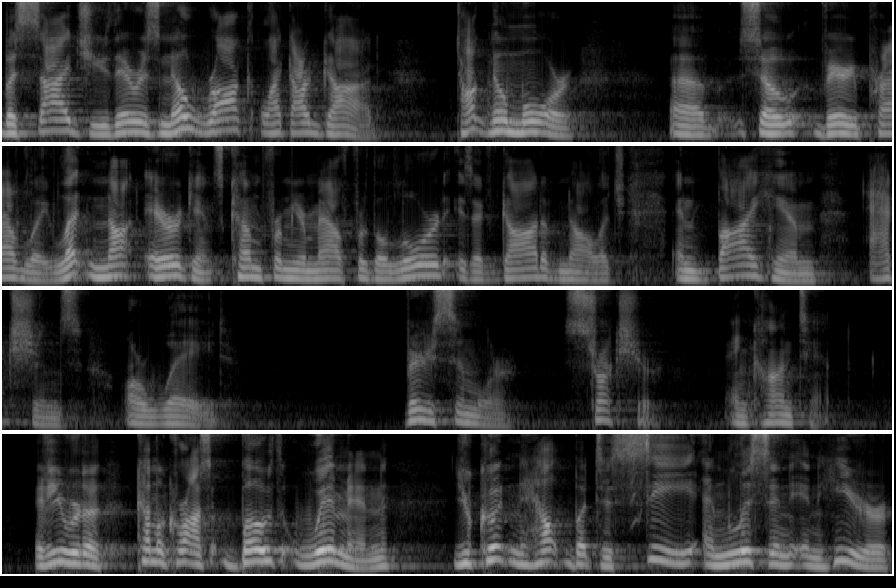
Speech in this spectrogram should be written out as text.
besides you. There is no rock like our God. Talk no more uh, so very proudly. Let not arrogance come from your mouth, for the Lord is a God of knowledge, and by him actions are weighed. Very similar structure and content. If you were to come across both women, you couldn't help but to see and listen and hear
